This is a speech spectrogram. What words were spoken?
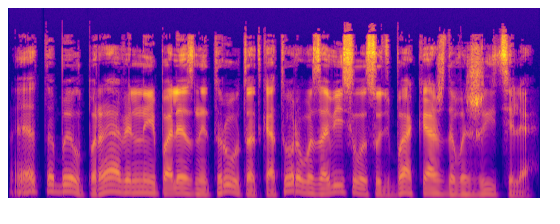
Это был правильный и полезный труд, от которого зависела судьба каждого жителя.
